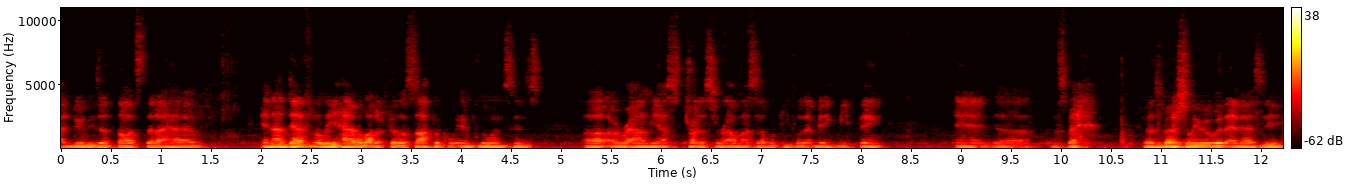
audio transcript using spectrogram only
I do. These are thoughts that I have, and I definitely have a lot of philosophical influences uh, around me. I try to surround myself with people that make me think, and uh, especially especially with NSE,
